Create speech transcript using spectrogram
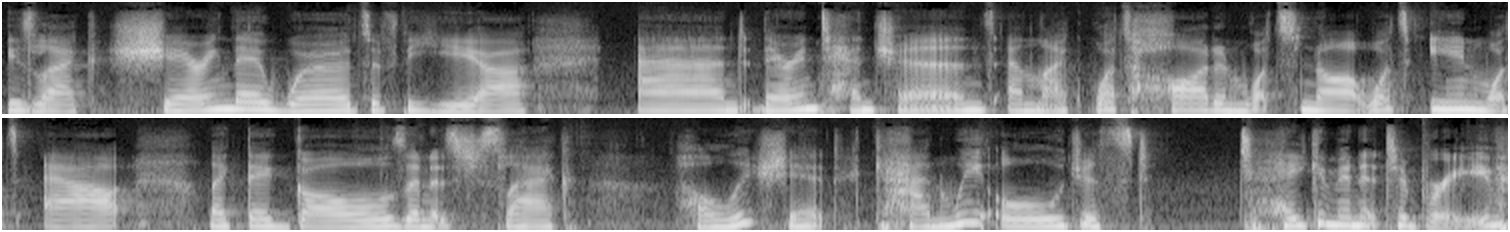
is like sharing their words of the year and their intentions and like what's hot and what's not, what's in, what's out, like their goals. And it's just like, holy shit, can we all just take a minute to breathe?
